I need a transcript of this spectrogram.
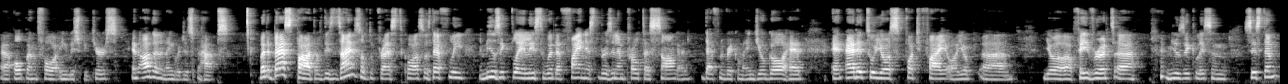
uh, open for English speakers and other languages perhaps. But the best part of the Designs of the Oppressed course was definitely a music playlist with the finest Brazilian protest song. I definitely recommend you go ahead and add it to your Spotify or your uh, your favorite uh, music listen system.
